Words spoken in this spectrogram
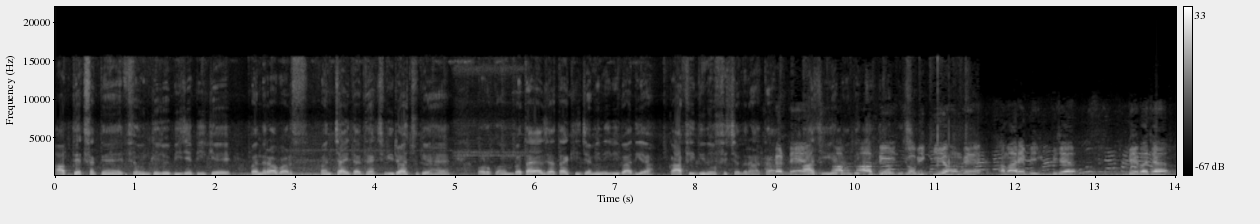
आप देख सकते हैं तो उनके जो बीजेपी के पंद्रह वर्ष पंचायत अध्यक्ष भी रह चुके हैं और बताया जाता है कि ज़मीनी विवाद यह काफ़ी दिनों से चल रहा था। करते हैं। आज ही आप, आप भी जो भी किए होंगे हमारे विजय बेवजह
